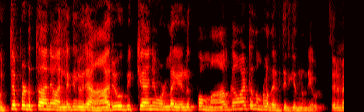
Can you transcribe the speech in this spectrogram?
കുറ്റപ്പെടുത്താനോ അല്ലെങ്കിൽ ഒരു ആരോപിക്കാനോ ഉള്ള എളുപ്പ മാർഗമായിട്ട് നമ്മൾ അത് എടുത്തിരിക്കുന്നതേ ഉള്ളൂ. സിനിമ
